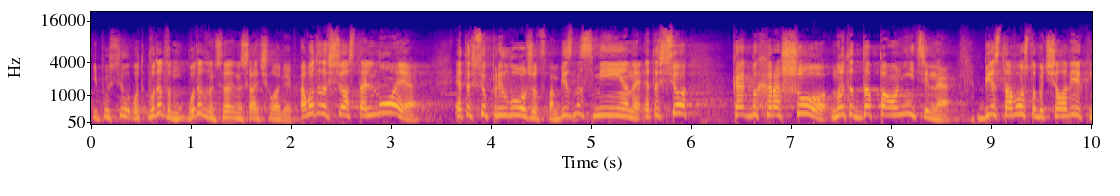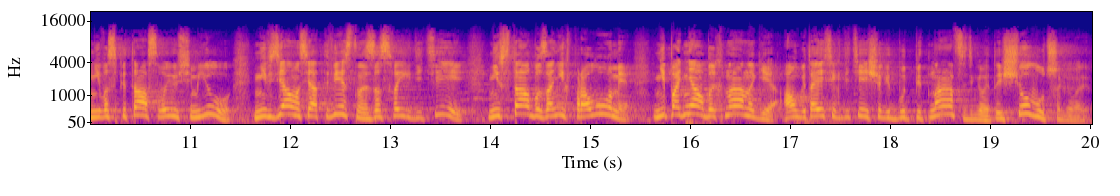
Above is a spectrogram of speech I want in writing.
и пустил, вот, вот это, вот это начинает человек. А вот это все остальное, это все приложится, там, бизнесмены, это все как бы хорошо, но это дополнительное. Без того, чтобы человек не воспитал свою семью, не взял на себя ответственность за своих детей, не стал бы за них в проломе, не поднял бы их на ноги, а он говорит, а если их детей еще говорит, будет 15, говорит, еще лучше, говорит.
